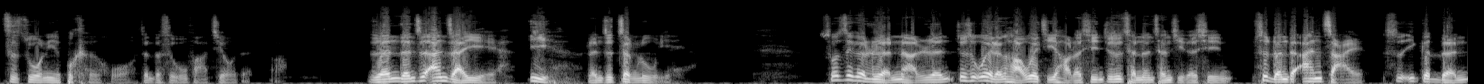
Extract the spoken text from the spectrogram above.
自作孽不可活，真的是无法救的啊！人人之安宅也，义人之正路也。说这个人呐，人就是为人好、为己好的心，就是成人成己的心，是人的安宅，是一个人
